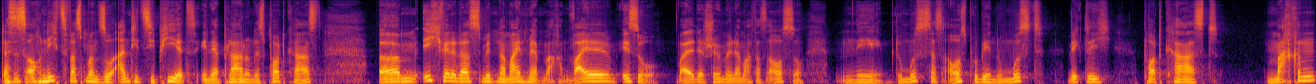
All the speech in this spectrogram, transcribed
Das ist auch nichts, was man so antizipiert in der Planung des Podcasts. Ähm, ich werde das mit einer Mindmap machen, weil ist so, weil der Schönwälder macht das auch so. Nee, du musst das ausprobieren. Du musst wirklich Podcast machen,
